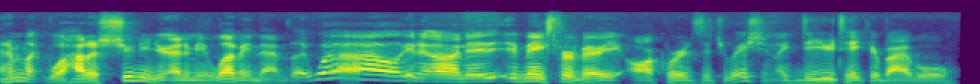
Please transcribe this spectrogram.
And I'm like, well, how does shooting your enemy loving them? Like, well, you know, and it, it makes for a very awkward situation. Like, do you take your Bible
